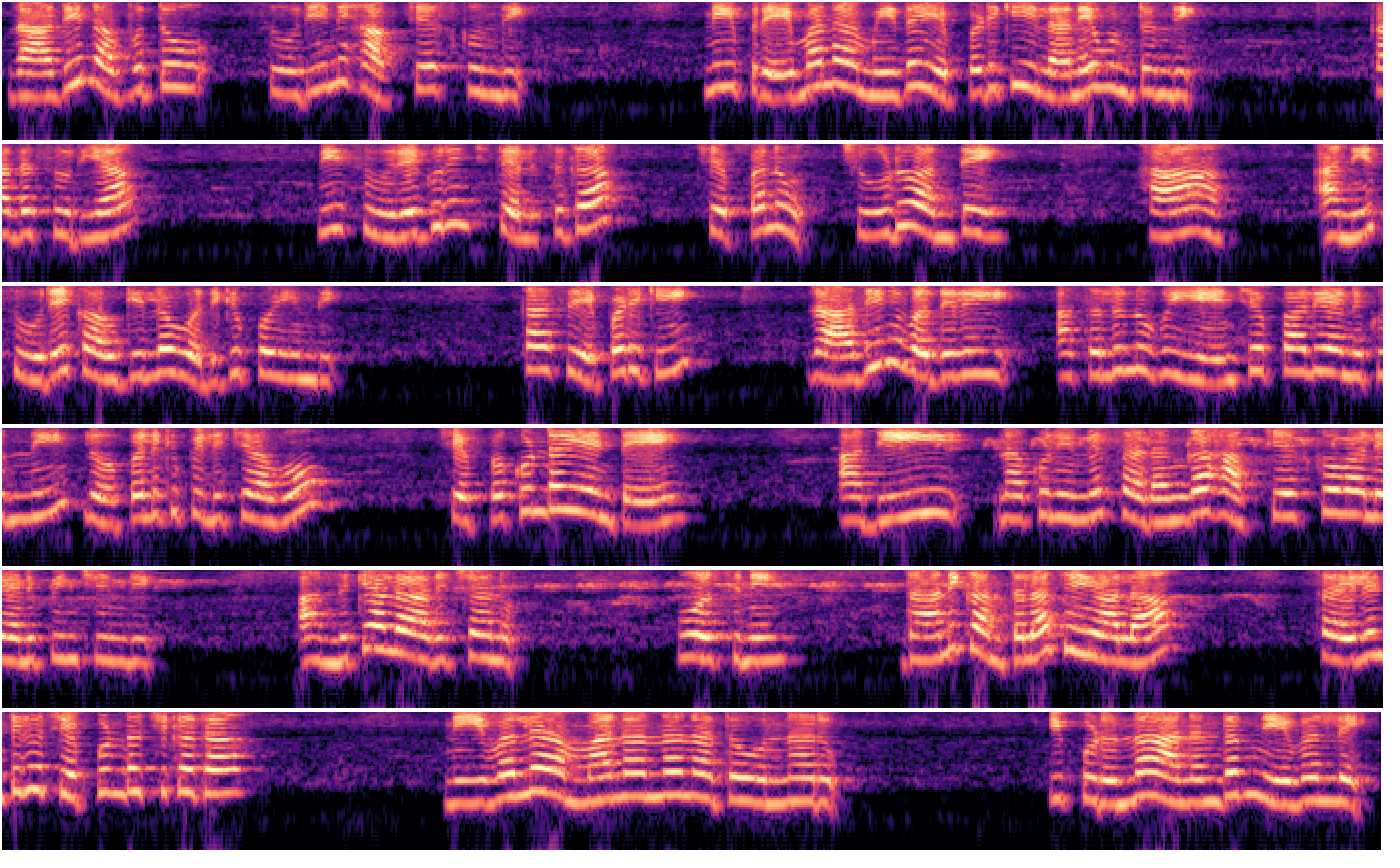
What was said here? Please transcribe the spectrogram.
రాధి నవ్వుతూ సూర్యుని హక్ చేసుకుంది. నీ ప్రేమ నా మీద ఎప్పటికీ ఇలానే ఉంటుంది. కదా సూర్య? నీ సూర్య గురించి తెలుసుగా? చెప్పను చూడు అంతే. హా అని సూర్య కౌగిల్లో ఒదిగిపోయింది. కాసేపటికి రాధిని వదిలి అసలు నువ్వు ఏం చెప్పాలి అనుకుని లోపలికి పిలిచావు? చెప్పకుండా ఏంటే? అది నాకు నిన్ను సడన్గా హక్ చేసుకోవాలి అనిపించింది. అందుకే అలా అరిచాను. ఓసిని దానికి అంతలా చేయాలా? సైలెంట్గా చెప్పుండొచ్చు కదా? నీ వల్లే అమ్మా నాన్న నాతో ఉన్నారు. ఇప్పుడున్న ఆనందం నీ వల్లే.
